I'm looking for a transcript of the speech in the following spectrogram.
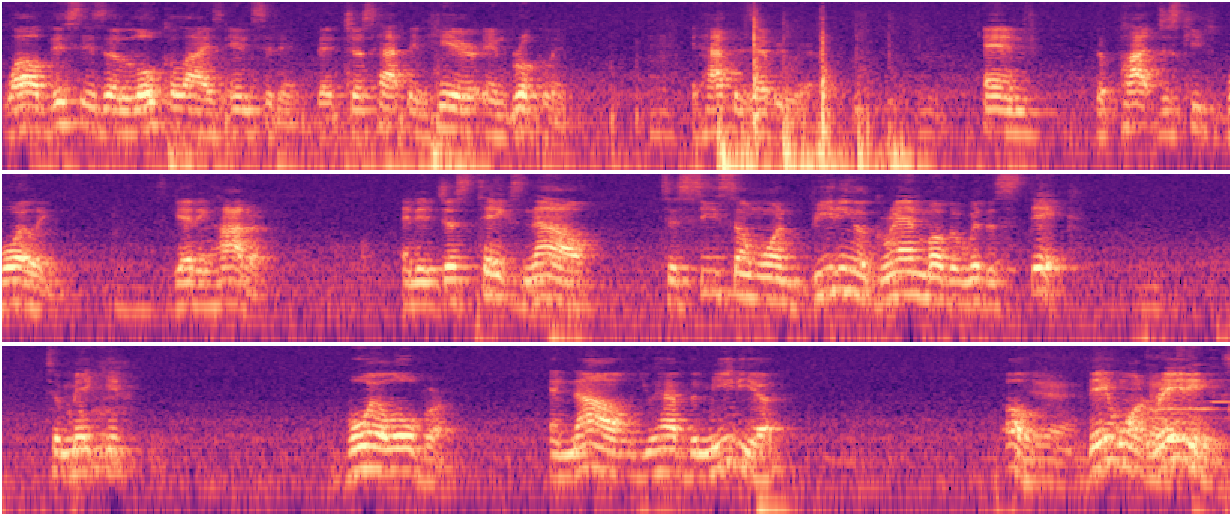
while this is a localized incident that just happened here in Brooklyn, it happens everywhere. And the pot just keeps boiling. It's getting hotter. And it just takes now to see someone beating a grandmother with a stick to make it boil over. And now you have the media. Oh, Yeah. they want ratings.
